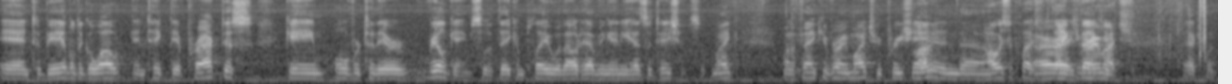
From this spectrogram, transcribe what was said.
and to be able to go out and take their practice game over to their real game so that they can play without having any hesitations. Mike, I want to thank you very much. We appreciate it. And uh, Always a pleasure. right, Thank you very you. much. excellent.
